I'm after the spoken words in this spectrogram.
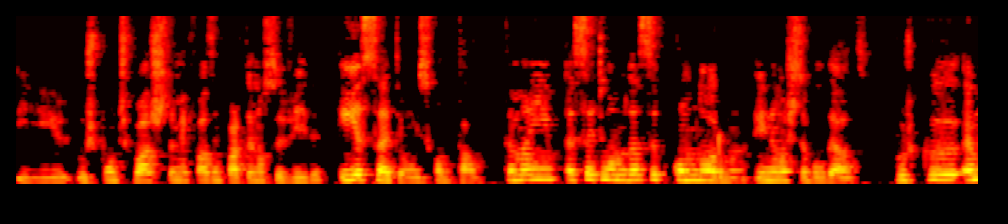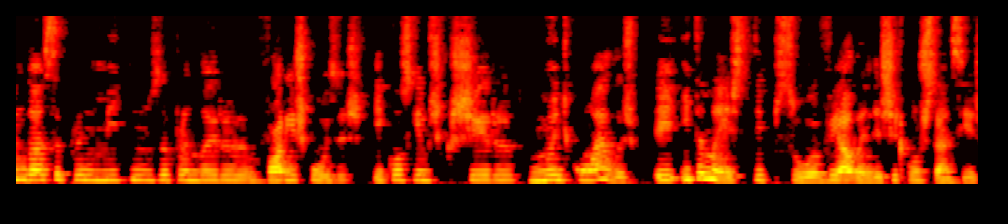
e os pontos baixos também fazem parte da nossa vida e aceitam isso como tal. Também aceitam a mudança como norma e não a estabilidade porque a mudança permite-nos aprender várias coisas e conseguimos crescer muito com elas. E, e, também este tipo de pessoa vê além das circunstâncias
